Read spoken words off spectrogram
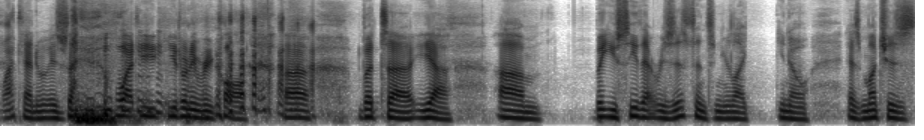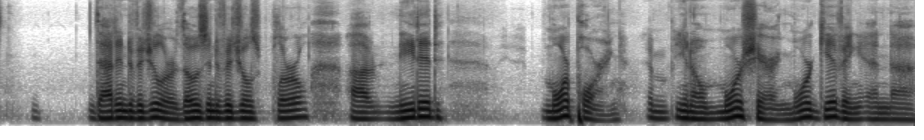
What? And it was what you, you don't even recall, uh, but uh, yeah, um, but you see that resistance, and you're like, you know, as much as that individual or those individuals plural uh, needed more pouring and you know more sharing more giving and uh,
